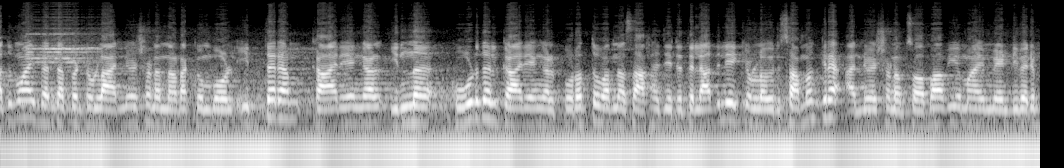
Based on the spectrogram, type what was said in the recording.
അതുമായി ബന്ധപ്പെട്ടുള്ള അന്വേഷണം നടക്കുമ്പോൾ ഇത്തരം കാര്യങ്ങൾ ഇന്ന് കൂടുതൽ കാര്യങ്ങൾ പുറത്തു വന്ന സാഹചര്യത്തിൽ അതിലേക്കുള്ള ഒരു സമഗ്ര അന്വേഷണം സ്വാഭാവികമായും വേണ്ടിവരും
